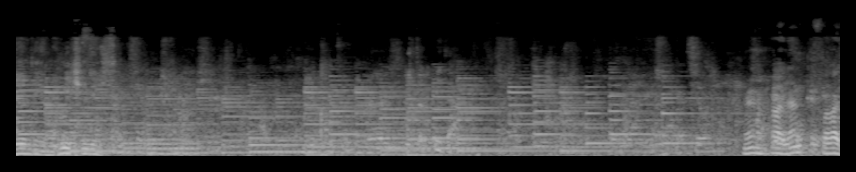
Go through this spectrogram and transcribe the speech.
Yer değirmenin içindeyiz. Halen faal.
